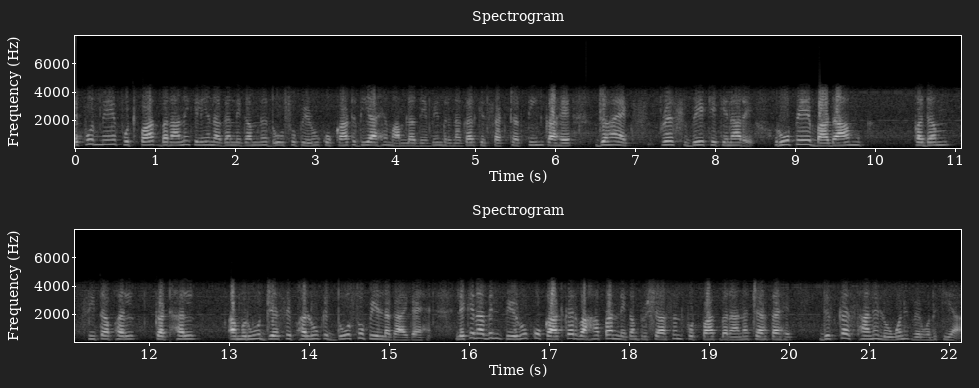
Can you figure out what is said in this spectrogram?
रायपुर में फुटपाथ बनाने के लिए नगर निगम ने 200 पेड़ों को काट दिया है। मामला देवेंद्र नगर के सेक्टर तीन का है, जहाँ एक्सप्रेस वे के किनारे रोपे, बादाम, कदम, सीताफल, कटहल, अमरूद जैसे फलों के 200 पेड़ लगाए गए हैं। लेकिन अब इन पेड़ों को काटकर वहाँ पर निगम प्रशासन फुटपाथ बनाना चाहता है, जिसका स्थानीय लोगों ने विरोध किया।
